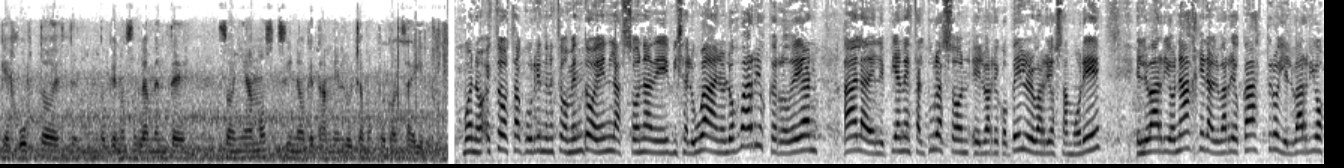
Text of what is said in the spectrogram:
que es justo este mundo que no solamente soñamos, sino que también luchamos por conseguirlo. Bueno, esto está ocurriendo en este momento en la zona de Villalugano. Los barrios que rodean a la de Lepiana a esta altura son el barrio Copelo, el barrio Zamoré, el barrio Nájera, el barrio Castro y el barrio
